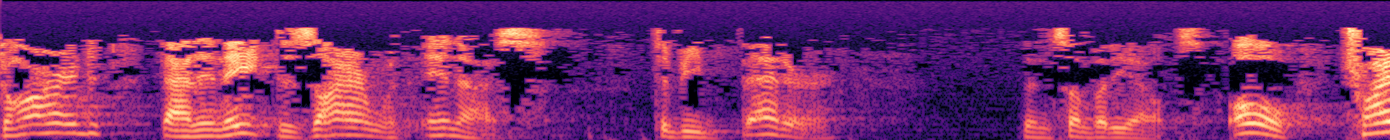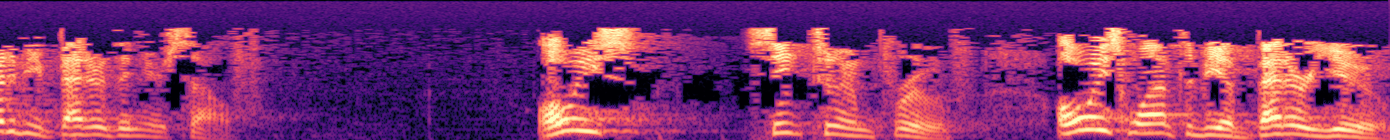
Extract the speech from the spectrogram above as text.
guard that innate desire within us to be better than somebody else. Oh, try to be better than yourself. Always seek to improve. Always want to be a better you.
